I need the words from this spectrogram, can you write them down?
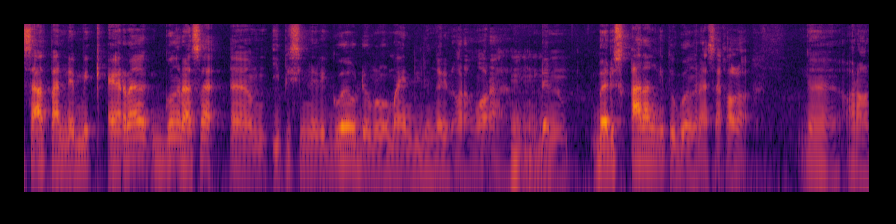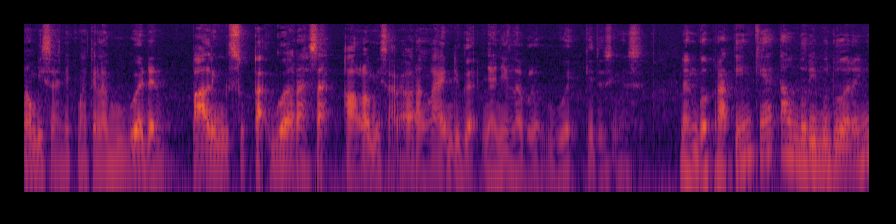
saat pandemic era gue ngerasa em, EP sendiri gue udah lumayan didengerin orang-orang dan baru sekarang itu gue ngerasa kalau nah, orang-orang bisa nikmatin lagu gue dan paling suka gue rasa kalau misalnya orang lain juga nyanyiin lagu-lagu gue gitu sih mas. Dan gue perhatiin kayak tahun 2002 ini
